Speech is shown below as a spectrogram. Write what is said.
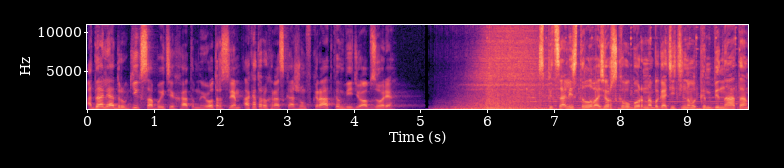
А далее о других событиях атомной отрасли, о которых расскажем в кратком видеообзоре. Специалисты Лавозерского горно-обогатительного комбината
